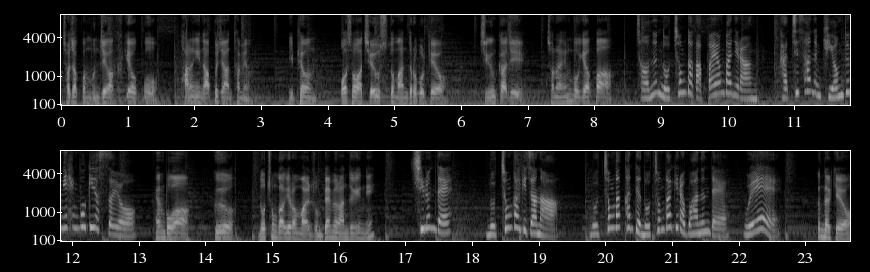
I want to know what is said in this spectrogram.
저작권 문제가 크게 없고 반응이 나쁘지 않다면 2편 어서와 제우스도 만들어 볼게요. 지금까지 저는 행복이 아빠 저는 노총각 아빠 양반이랑 같이 사는 귀염둥이 행복이었어요. 행복아 그 노총각이란 말 좀 빼면 안 되겠니? 싫은데 노총각이잖아. 노총각한테 노총각이라고 하는데 왜? 끝낼게요.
